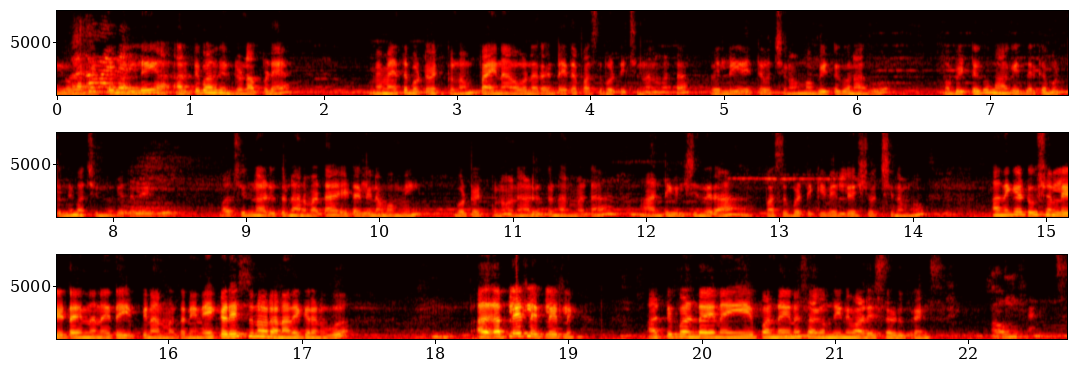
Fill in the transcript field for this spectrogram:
ఇక మా మళ్ళీ అరటిపండు తింటుండే అప్పుడే. మేమైతే బొట్టు పెట్టుకున్నాం. పైన ఓనర్ అంటే అయితే పసుపు కొట్టించింది అనమాట వెళ్ళి అయితే వచ్చినాం. మా బిట్టుకు నాకు మా బిట్టుకు నాకు ఇద్దరికే బొట్టుంది మా చిన్నకి అయితే లేదు. మా చిన్న అడుగుతున్నా అనమాట ఇటలీన మమ్మీ? బొట్టు పెట్టుకున్నాం అని అడుగుతున్నా అనమాట ఆంటీ పిలిచిందిరా పసుపు బొట్టికి వెళ్ళేసి వచ్చినాము. అందుకే ట్యూషన్ లేట్ అయిందని అయితే చెప్పిన అనమాట నేను ఎక్కడ వేస్తున్నారా నా దగ్గర నువ్వు? ప్లేట్లే ప్లేట్లే అట్టి పండు అయినా ఏ పండు అయినా సగం తిని వాడేస్తాడు ఫ్రెండ్స్ అవును ఫ్రెండ్స్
